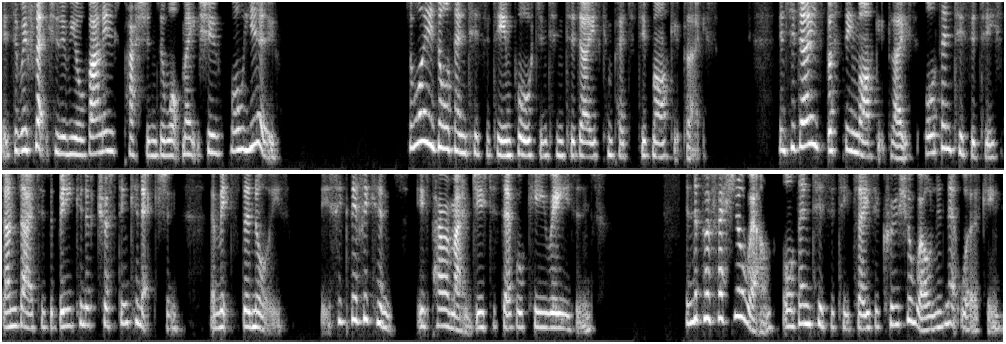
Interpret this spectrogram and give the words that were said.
It's a reflection of your values, passions, and what makes you, well, you. So, why is authenticity important in today's competitive marketplace? In today's bustling marketplace, authenticity stands out as a beacon of trust and connection amidst the noise. Its significance is paramount due to several key reasons. In the professional realm, authenticity plays a crucial role in networking.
